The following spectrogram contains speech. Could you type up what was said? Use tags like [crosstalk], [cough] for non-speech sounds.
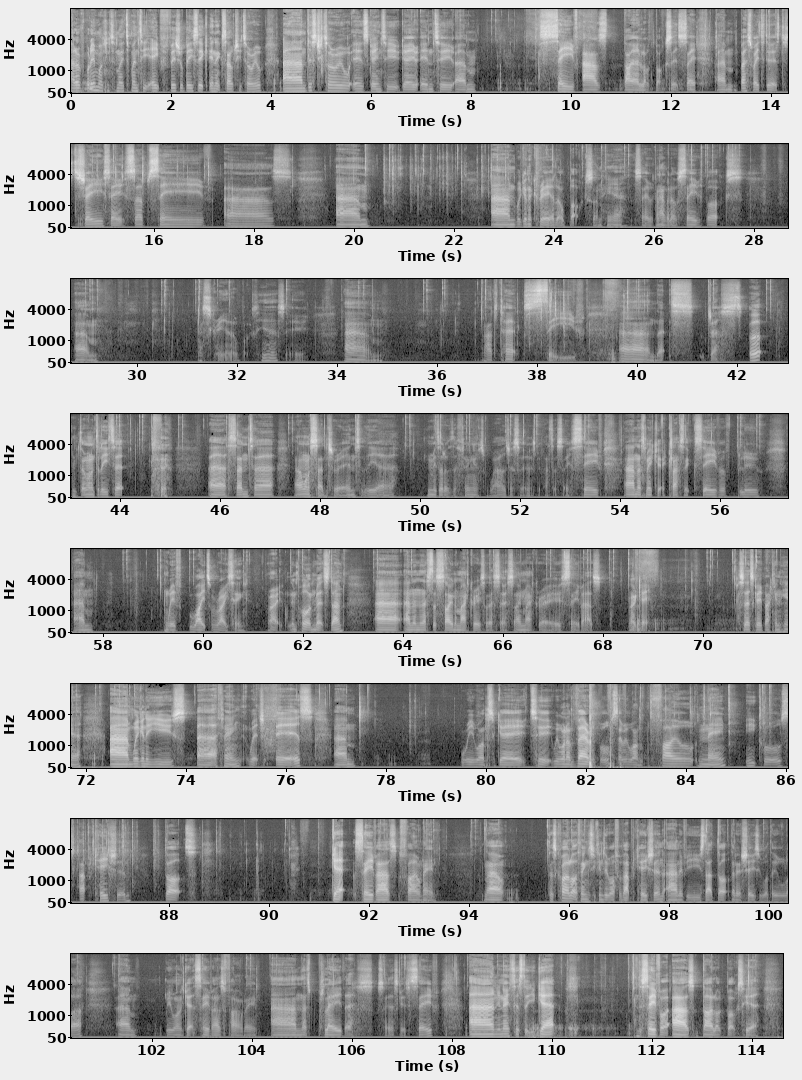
Hello everybody and welcome to my 28th Visual Basic in Excel tutorial. And this tutorial is going to go into um, save as dialog boxes. So um, best way to do it is just to show you. Say sub save as um, and we're going to create a little box on here. So we're going to have a little save box um, let's create a little box here so um, add text save and let's just oh don't want to delete it. [laughs] Uh, center. I don't want to center it into the uh, middle of the thing as well just so it looks a bit better. So save. And let's make it a classic save of blue um, with white writing Right, important bit's done. Uh, and then let's assign a macro, so let's say assign macro, save as. Okay. So let's go back in here, and we're going to use uh, a thing which is um, we want to go to we want a variable, so we want file name equals application dot get save as file name. Now, there's quite a lot of things you can do off of application, and if you use that dot, then it shows you what they all are. Um, we want to get save as file name, and let's play this. So let's go to save, and you notice that you get the save as dialog box here.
